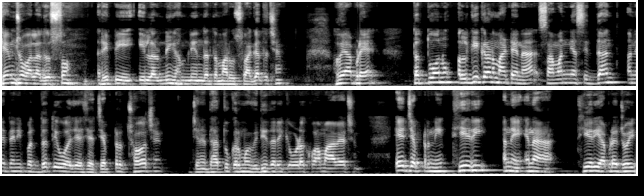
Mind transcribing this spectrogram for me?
કેમ છો વાલા દોસ્તો? રીપી ઈ લર્નિંગ હમની અંદર તમારું સ્વાગત છે. હવે આપણે તત્વોનું અલગીકરણ માટેના સામાન્ય સિદ્ધાંત અને તેની પદ્ધતિઓ જે છે, ચેપ્ટર છ છે, જેને ધાતુ કર્મ વિધિ તરીકે ઓળખવામાં આવે છે. એ ચેપ્ટરની થિયરી અને એના થિયરી આપણે જોઈ,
